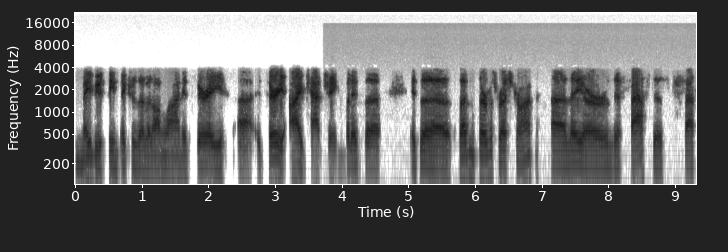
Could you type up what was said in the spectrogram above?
maybe have seen pictures of it online. It's very, uh, it's very eye catching. But it's a, it's a sudden service restaurant. Uh, they are the fastest fast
